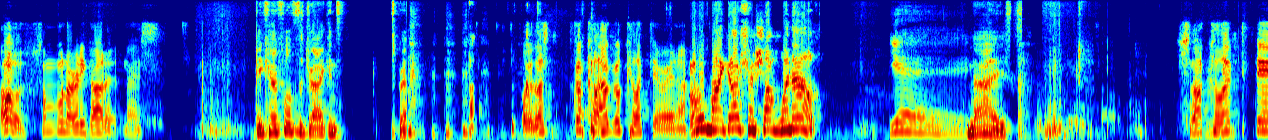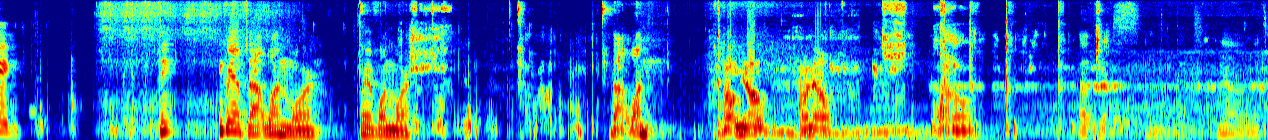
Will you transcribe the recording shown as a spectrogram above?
Oh, someone already got it. Nice. Be careful of the dragon's breath. Wait, let's go. I'll go collect it right now. Oh my gosh, I shot one out. Yay! Nice. It's not collecting. I think we have that one more. We have one more. That one. Oh no. Oh no. Uh oh. Oh yes, I want that. No, it's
